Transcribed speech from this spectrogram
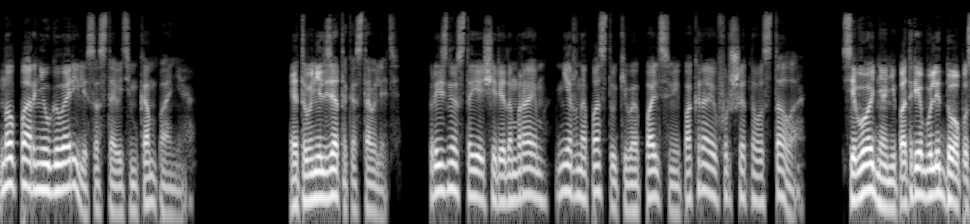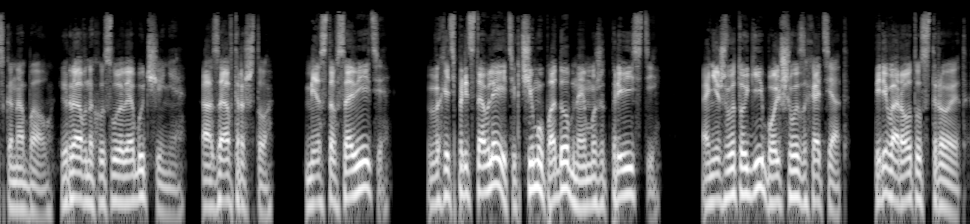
Но парни уговорили составить им компанию. «Этого нельзя так оставлять», — произнес стоящий рядом Райм, нервно постукивая пальцами по краю фуршетного стола. «Сегодня они потребовали допуска на бал и равных условий обучения. А завтра что? Место в совете? Вы хоть представляете, к чему подобное может привести? Они же в итоге большего захотят. Переворот устроят.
